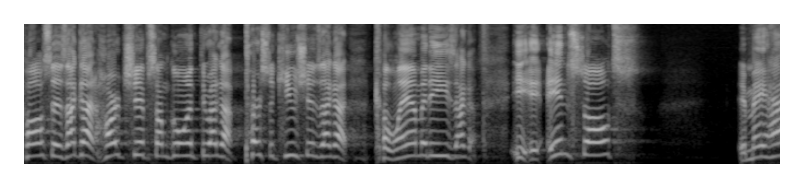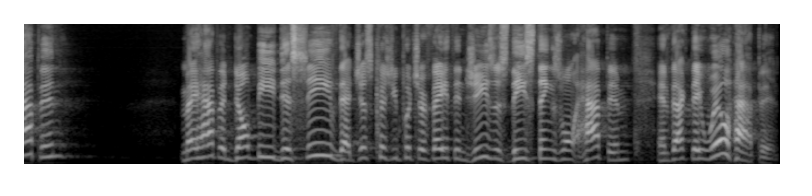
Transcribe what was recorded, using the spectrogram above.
Paul says, I got hardships I'm going through, I got persecutions, I got calamities, I got insults. It may happen. It may happen. Don't be deceived that just because you put your faith in Jesus, these things won't happen. In fact, they will happen.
